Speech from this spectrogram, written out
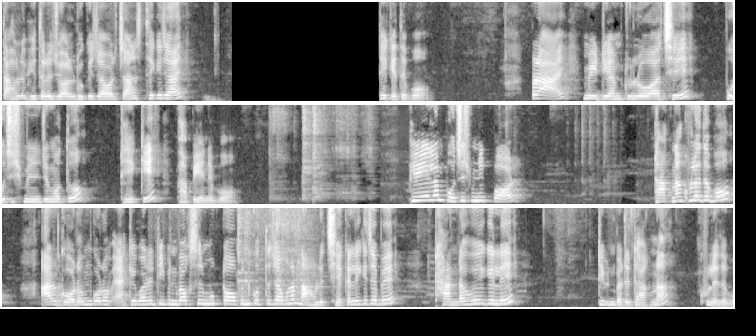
তাহলে ভিতরে জল ঢুকে যাওয়ার চান্স থেকে যায়। ঢেকে দেব। প্রায় মিডিয়াম টু লো আছে, পঁচিশ মিনিটের মতো ঢেকে ভাপিয়ে নেব। ফিরে এলাম পঁচিশ মিনিট পর। ঢাকনা খুলে দেব। আর গরম গরম একেবারে টিফিন বক্সের মুখটা ওপেন করতে যাব না না হলে ছেঁকা লেগে যাবে। ঠান্ডা হয়ে গেলে টিফিন বাটির ঢাকনা খুলে দেব।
